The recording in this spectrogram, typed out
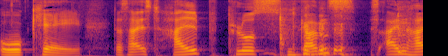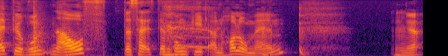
Okay. Das heißt, halb plus ganz ist eineinhalb. Wir runden auf. Das heißt, der Punkt geht an Hollow Man. Ja.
